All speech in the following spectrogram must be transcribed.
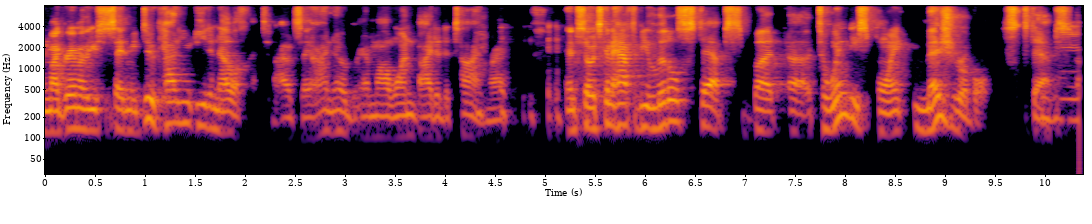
And my grandmother used to say to me, Duke, how do you eat an elephant? And I would say, I know, Grandma, one bite at a time, right? and so it's going to have to be little steps, but uh, to Wendy's point, measurable steps mm-hmm.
